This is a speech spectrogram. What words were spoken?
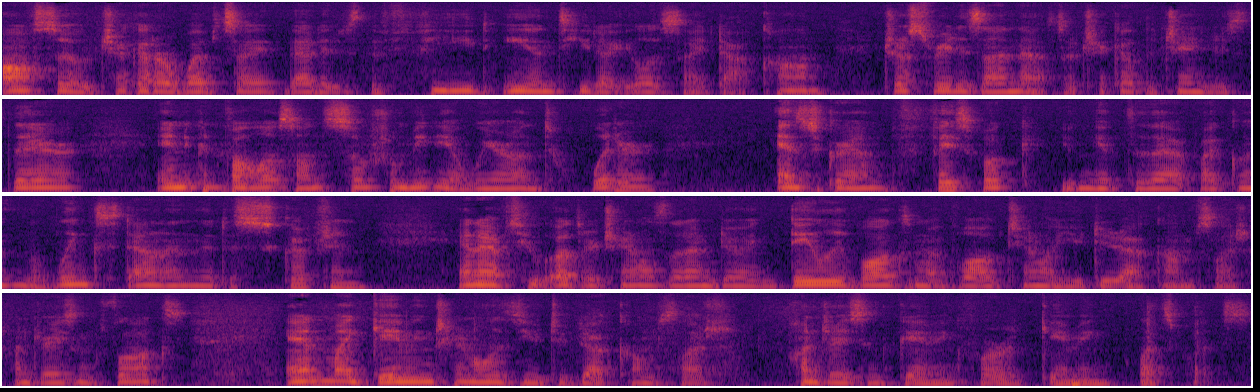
also check out our website, that is thefeedent.yolasite.com. Just redesigned that, so check out the changes there. And you can follow us on social media. We are on Twitter, Instagram, Facebook. You can get to that by clicking the links down in the description. And I have two other channels that I'm doing. Daily vlogs on my vlog channel, youtube.com slash vlogs. And my gaming channel is youtube.com slash gaming for gaming let's plays.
